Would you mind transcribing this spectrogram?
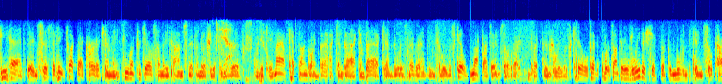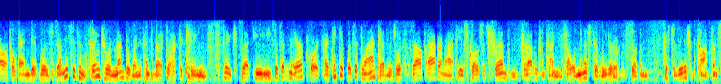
he had insisted, he talked about courage. I mean, he went to jail so many times, never knew if he was going to yeah. live. When he came out, kept on going back and back and back, and it was never ending until he was killed. Not by James Earl Ray, but until he was killed. But it was under his leadership that the movement became so powerful. And it was, and this is a thing to remember when you think about Dr. King's speech, that he was at an airport, I think it was Atlanta, and he was with Ralph Abernathy, his closest friend and traveling companion, the fellow minister, leader of the Southern Christian Leadership Conference.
